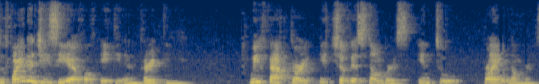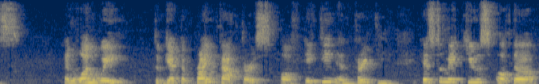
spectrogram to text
To find the GCF of 18 and 30, we factor each of these numbers into prime numbers. And one way to get the prime factors of 18 and 30 is to make use of the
